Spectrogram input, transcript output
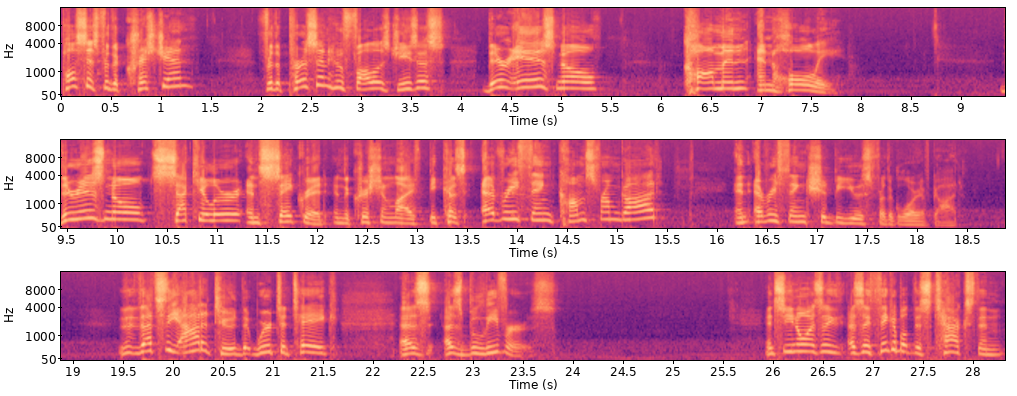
Paul says for the Christian, for the person who follows Jesus, there is no common and holy. There is no secular and sacred in the Christian life because everything comes from God and everything should be used for the glory of God. That's the attitude that we're to take as, as believers. And so, you know, as I, as I think about this text, and,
